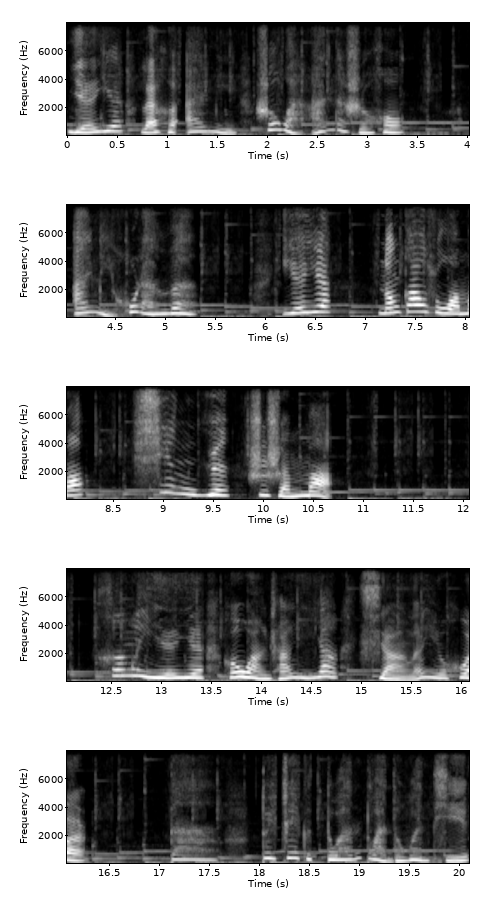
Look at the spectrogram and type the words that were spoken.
爷爷来和艾米说晚安的时候，艾米忽然问：“爷爷，能告诉我吗？幸运是什么？”亨利爷爷和往常一样想了一会儿，但对这个短短的问题，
